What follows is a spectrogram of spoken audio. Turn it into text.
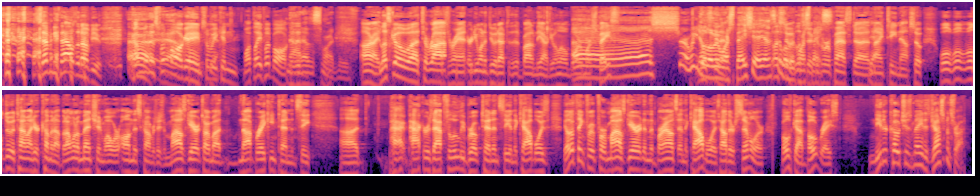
Seventy thousand of you, come to this football game so we can well, play football. Nah, it- that was a smart move. all right, let's go uh, to Rod's rant, or do you want to do it after the bottom of the hour? Do you want a little more, more space? Uh, sure. We can Yeah, do a little bit that. more space. Yeah, yeah. Let's, Let's get a do little it. bit more space. we're past uh, 19 now. So we'll, we'll we'll do a timeout here coming up. But I want to mention while we're on this conversation, Myles Garrett talking about not breaking tendency. Uh, Packers absolutely broke tendency, and the Cowboys. The other thing for, for Myles Garrett and the Browns and the Cowboys, how they're similar, both got boat raced. Neither coach has made adjustments, Rod.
